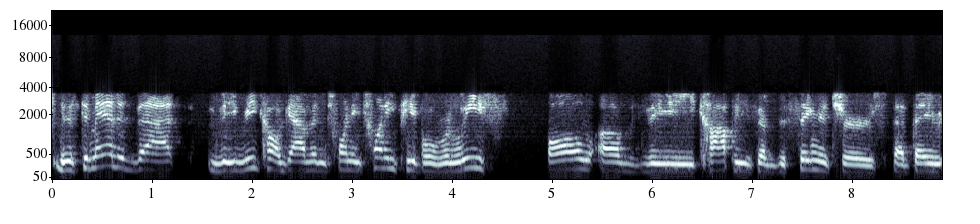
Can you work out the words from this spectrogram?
Has demanded that the Recall Gavin 2020 people release all of the copies of the signatures that they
